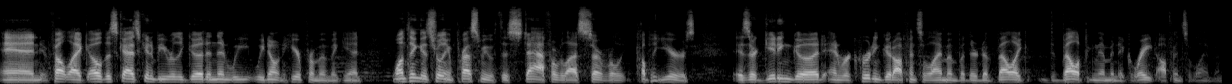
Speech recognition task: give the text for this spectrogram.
And it felt like, oh, this guy's going to be really good, and then we, we don't hear from him again. One thing that's really impressed me with this staff over the last several couple of years is they're getting good and recruiting good offensive linemen, but they're develop, developing them into great offensive linemen.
